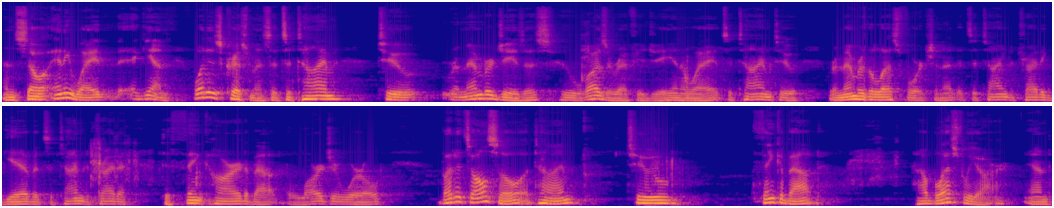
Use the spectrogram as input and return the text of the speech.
And so, anyway, again, what is Christmas? It's a time to remember Jesus, who was a refugee in a way. It's a time to remember the less fortunate. It's a time to try to give. It's a time to try to, to think hard about the larger world. But it's also a time to think about how blessed we are. And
